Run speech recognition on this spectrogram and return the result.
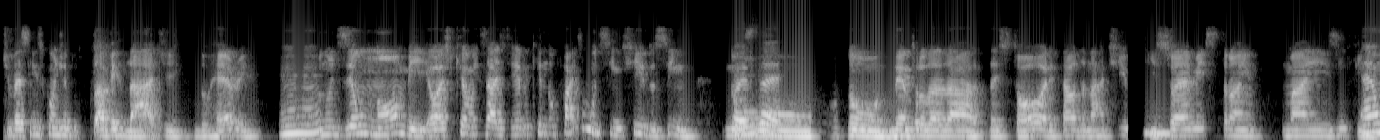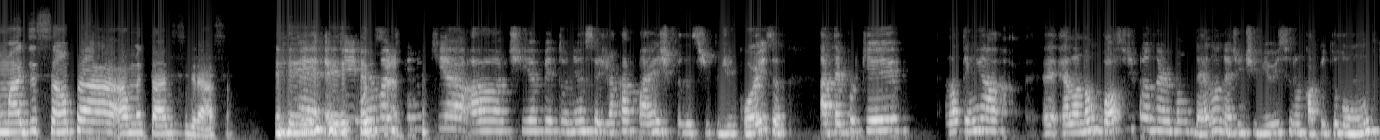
tivessem escondido a verdade do Harry, Uhum. não dizer um nome, eu acho que é um exagero que não faz muito sentido, assim, no, Pois é. no- dentro da, da, da história e tal, da narrativa. Isso é meio estranho, mas enfim. É uma adição para aumentar a desgraça. É, é que eu imagino que a, a tia Petúnia seja capaz de fazer esse tipo de coisa, até porque ela tem a, é, ela não gosta de falar na irmã dela, né? A gente viu isso no capítulo 1.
